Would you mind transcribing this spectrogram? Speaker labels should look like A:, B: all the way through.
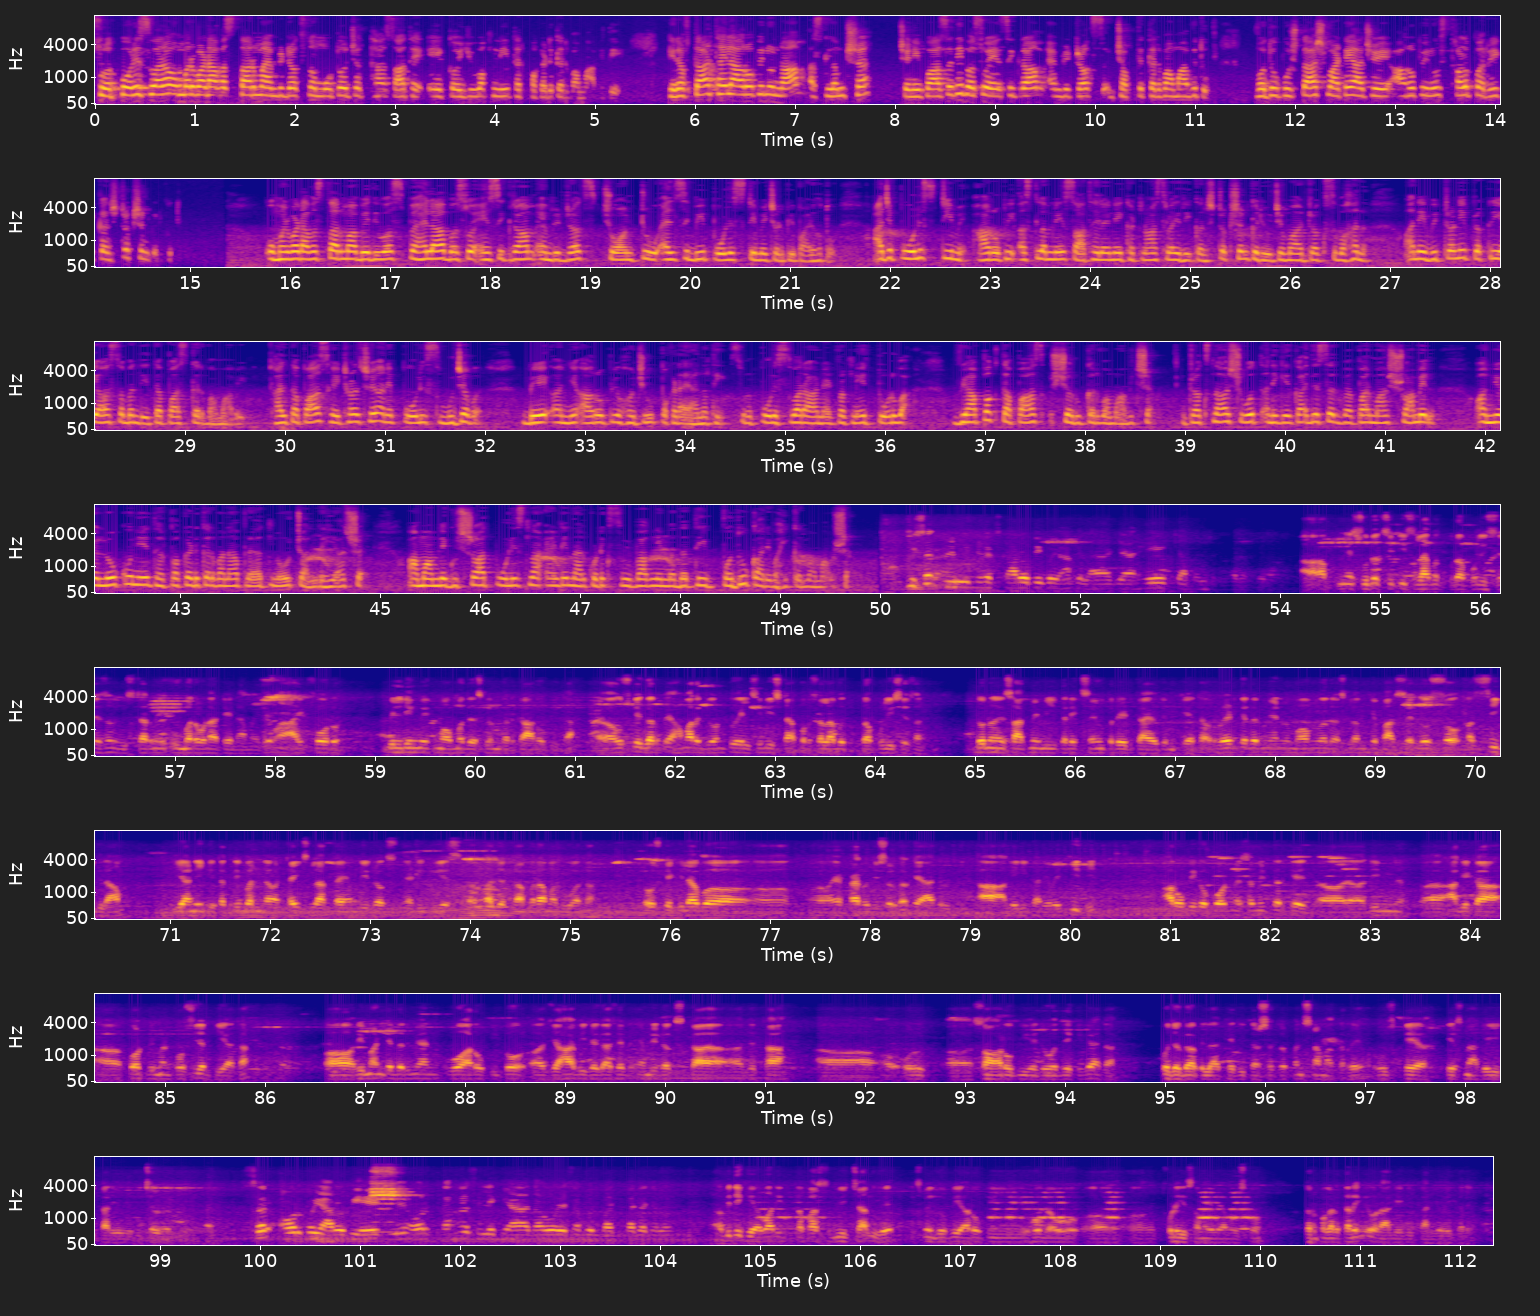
A: Surat police દ્વારા ઉમરવાડા વિસ્તારમાં MD ડ્રગ્સનો મોટો જથ્થા સાથે એક યુવકની ધરપકડ કરવામાં આવી હતી ગિરફ્તાર થયેલા આરોપીનું નામ અસલમ છે જેની પાસેથી બસો એસી ગ્રામ એમડી ડ્રગ્સ જપ્ત કરવામાં આવ્યું હતું વધુ પૂછતાછ માટે આજે આરોપીનું સ્થળ પર રિકન્સ્ટ્રક્શન કર્યું હતું ઉમરવાડા વિસ્તારમાં બે દિવસ પહેલા બસો એંસી ગ્રામ MD drugs zone two LCB police ટીમે ઝડપી પાડ્યો હતો આજે પોલીસ ટીમે આરોપી અસલમને સાથે લઈને ઘટનાસ્થળે રિકન્સ્ટ્રક્શન કર્યું જેમાં ડ્રગ્સ વહન અને વિતરણની પ્રક્રિયા સંબંધી તપાસ કરવામાં આવી હાલ તપાસ હેઠળ છે અને પોલીસ મુજબ બે અન્ય આરોપીઓ હજુ પકડાયા નથી સુરત પોલીસ દ્વારા આ નેટવર્કને તોડવા વ્યાપક તપાસ શરૂ કરવામાં આવી છે ડ્રગ્સના શોધ અને ગેરકાયદેસર વેપારમાં સામેલ અન્ય લોકોની ધરપકડ કરવાના પ્રયત્નો ચાલી રહ્યા છે અમામલે ગુજરાત પોલીસના એન્ટી નાર્કોટિક્સ વિભાગની મદદથી વધુ કાર્યવાહી કરવામાં આવશે
B: જી સર આમીટર એક કારોબી કોયા કે લાયા ગયા એક કે પંચના આપને Surat city Salabatpura police station વિસ્તારમાં એક ઉમરવાડાટે નામ એવા i4 બિલ્ડિંગ મે મોહમદ અસલમ દરગાહોબી તા અસકે દરપે અમારા જોન 2 એલસીબી સ્ટાફ ઓર સલાબતપુરા પોલીસ સ્ટેશન બંનેએ સાથે મળીને એક રેડ કા आयोजन કે થા રેડ કે દરમિયાન મે મોહમદ અસલમ કે પાસ સે 280 ગ્રામ यानी कि तकरीबन अट्ठाईस लाख का एमडी ड्रग्स एस का जत्था बरामद हुआ था तो उसके खिलाफ एफ रजिस्टर करके आगे आगे की कार्यवाही की थी आरोपी को कोर्ट में सबमिट करके दिन आगे का कोर्ट रिमांड प्रोसीजर किया था रिमांड के दरमियान वो आरोपी को जहाँ भी जगह से एम डी ड्रग्स का जत्था सौ आरोपी है जो देखे गया था वो जगह पे के अधिकार सत्र पंचनामा कर रहे हैं उसके केस में आगे की कार्यवाही चल रही है
C: सर और कोई आरोपी है इसमें और कहाँ से लेके आया था वो ऐसा कुछ पता चला
B: अभी देखिए हमारी तपास भी चालू है इसमें जो भी आरोपी होगा वो थोड़े ही समय में हम उसको धरपकड़ करेंगे और आगे की कार्यवाही करेंगे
